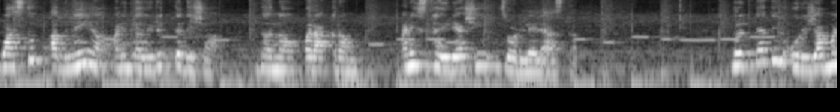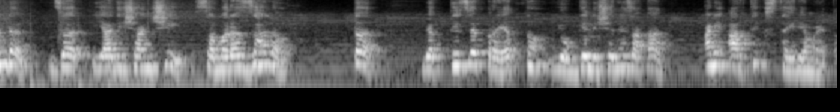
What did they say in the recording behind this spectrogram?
वास्तूत आग्नेय आणि नैऋत्य दिशा धन पराक्रम आणि स्थैर्याशी जोडलेल्या असतात. नृत्यातील ऊर्जा मंडल जर या दिशांशी समरस झालं तर व्यक्तीचे प्रयत्न योग्य दिशेने जातात आणि आर्थिक स्थैर्य मिळतं.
